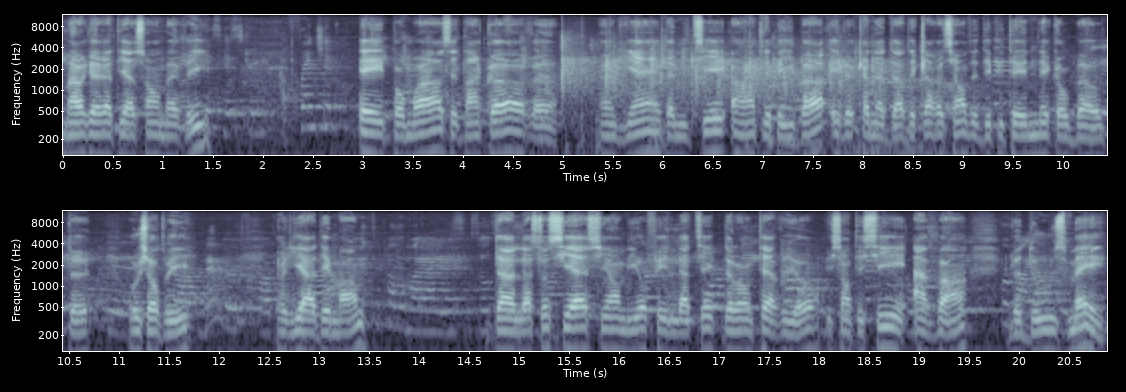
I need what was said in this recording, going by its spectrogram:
Margaret et à son mari. Et pour moi, c'est encore euh, un lien d'amitié entre les Pays-Bas et le Canada. Déclaration des députés Nickelbelt. Aujourd'hui, il y a des membres de l'Association myophilatique de l'Ontario. Ils sont ici avant le 12 mai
